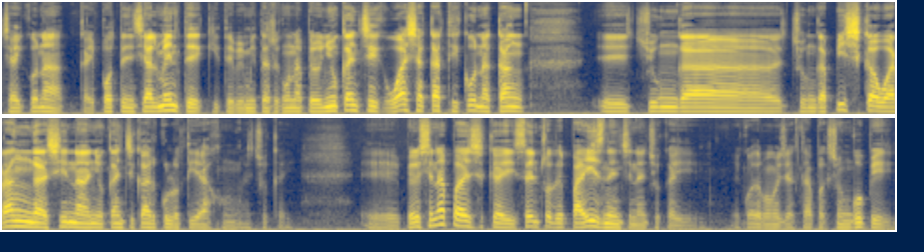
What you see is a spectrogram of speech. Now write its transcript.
chaykuna kay potencialmente kitebimita rikuna pero ñukanchik washa katikuna kan eh, chunga chunga pishka waranga shina ñukanchik cálculo tiyajun nachu kay. Eh, pero shinapash kay centro de país ninchik nachu kay. Ecuador mama llaktapak chunkupi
